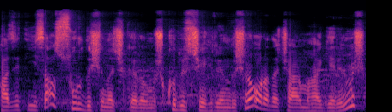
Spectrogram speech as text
Hz. İsa sur dışına çıkarılmış. Kudüs şehrinin dışına orada çarmıha gerilmiş.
